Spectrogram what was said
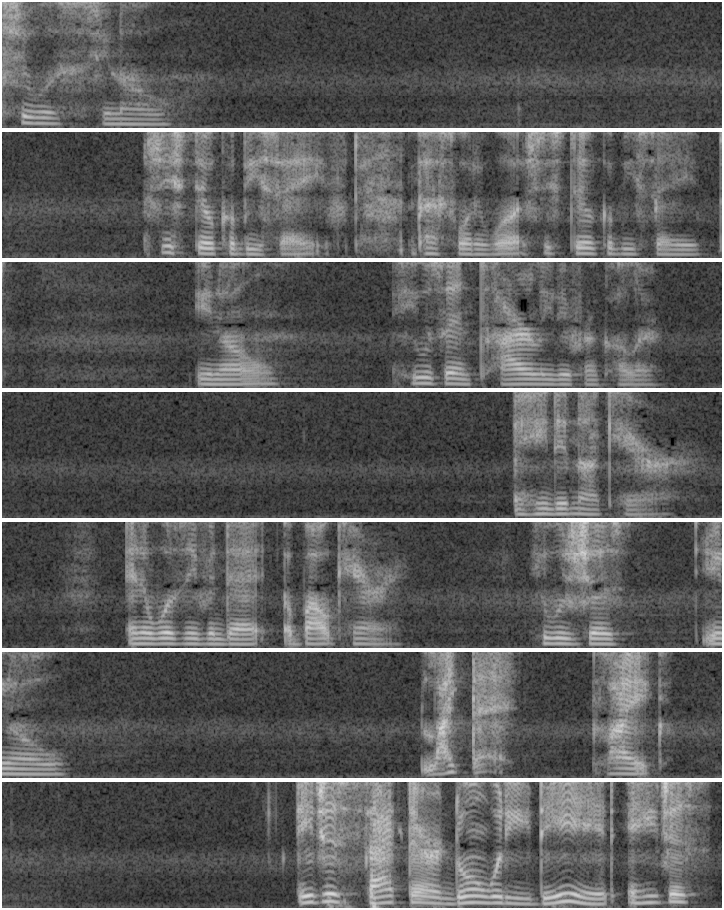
she was, you know, she still could be saved. That's what it was. She still could be saved. You know, he was an entirely different color. And he did not care. And it wasn't even that about caring. He was just, you know, like that. Like, he just sat there doing what he did. And he just,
